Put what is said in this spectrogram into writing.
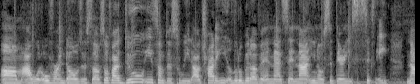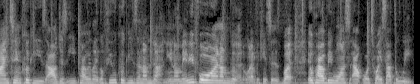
Um, I would overindulge and stuff. So if I do eat something sweet, I'll try to eat a little bit of it and that's it. Not you know sit there and eat six, eight nine, ten cookies, I'll just eat probably like a few cookies and I'm done. You know, maybe four and I'm good or whatever the case is. But it'll probably be once out or twice out the week.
